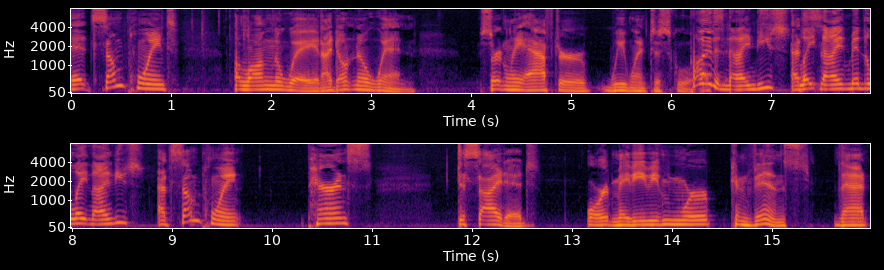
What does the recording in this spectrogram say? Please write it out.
At some point along the way, and I don't know when, certainly after we went to school, Probably the '90s, that's- late nine, mid to late '90s. at some point, parents decided, or maybe even were convinced, that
